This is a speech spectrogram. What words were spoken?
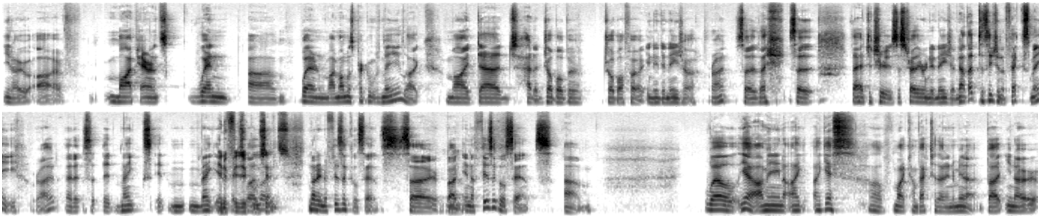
you know, I've, my parents when um, when my mum was pregnant with me, like my dad had a job ob- job offer in Indonesia, right? So they so they had to choose Australia or Indonesia. Now that decision affects me, right? And it's it makes it make it In a physical sense? not in a physical sense. So, but in a physical sense. Um, well, yeah, I mean, I, I guess I might come back to that in a minute, but you know,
